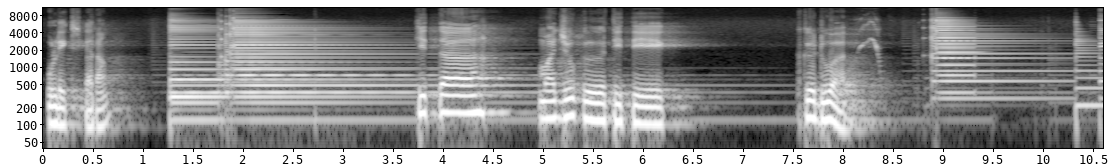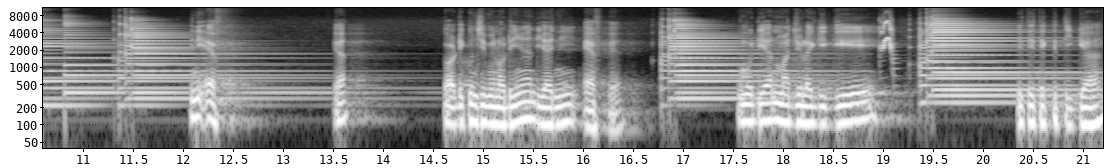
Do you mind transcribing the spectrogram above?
ulik sekarang. Kita maju ke titik kedua. Ini F ya. Kalau di kunci melodinya dia ini F ya. Kemudian maju lagi G di titik ketiga.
